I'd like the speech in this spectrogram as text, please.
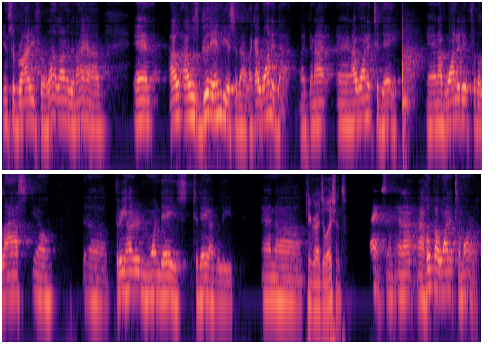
in sobriety for a lot longer than i have. And I, I was good envious of that. Like I wanted that. Like, and I, and I want it today. And I've wanted it for the last, you know, uh, 301 days today, I believe. And, uh, congratulations. Thanks. And, and I, I hope I want it tomorrow.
